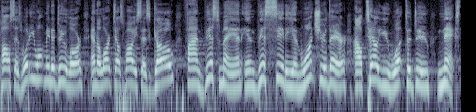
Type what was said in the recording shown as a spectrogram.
Paul says, What do you want me to do, Lord? And the Lord tells Paul, He says, Go find this man in this city, and once you're there, I'll tell you what to do next.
